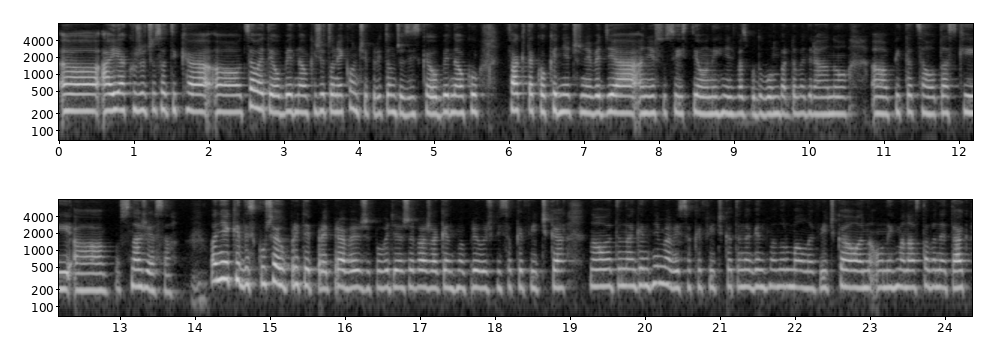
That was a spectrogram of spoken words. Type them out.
Uh, aj akože čo sa týka uh, celej tej objednávky, že to nekončí pri tom, že získajú objednávku. Fakt ako keď niečo nevedia a nie sú si istí, oni hneď vás budú bombardovať ráno, uh, pýtať sa otázky a snažia sa. A niekedy skúšajú pri tej preprave, že povedia, že váš agent má príliš vysoké fíčka, no ale ten agent nemá vysoké fíčka, ten agent má normálne fíčka, len on ich má nastavené tak,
